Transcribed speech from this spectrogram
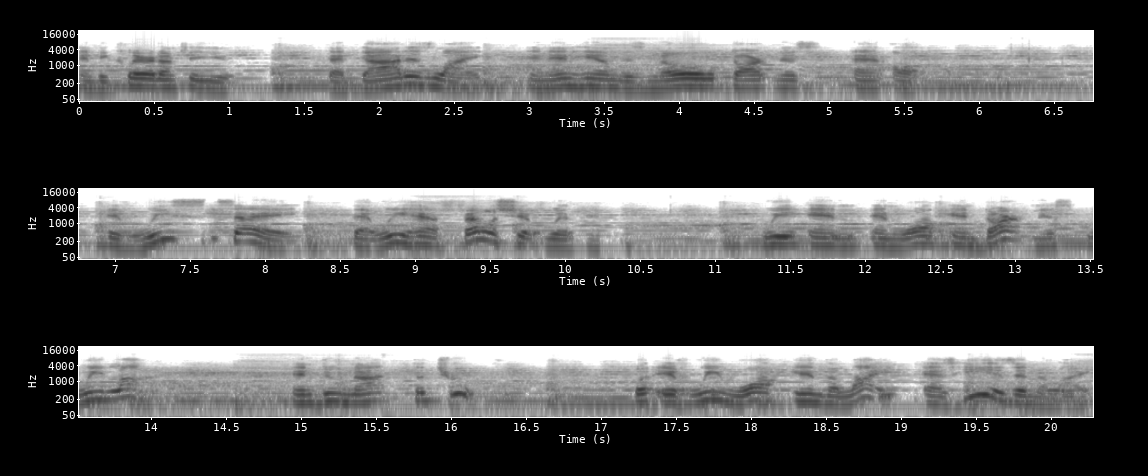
and declared unto you, that God is light, and in him is no darkness at all. If we say that we have fellowship with him, we and and walk in darkness, we lie and do not the truth. But if we walk in the light as he is in the light,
